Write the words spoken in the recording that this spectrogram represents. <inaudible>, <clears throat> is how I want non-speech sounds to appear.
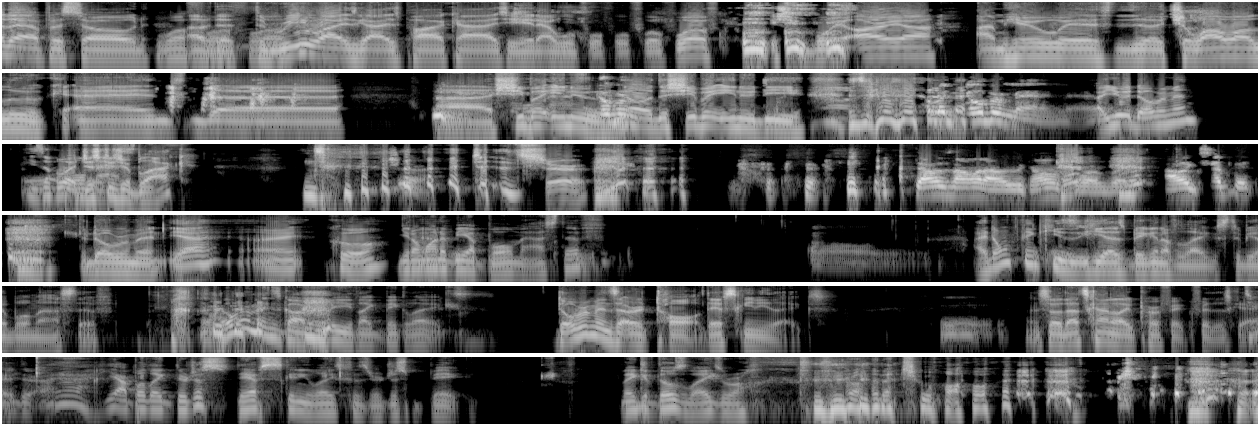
Another episode Woof, of the woof, woof. Three Wise Guys podcast. You hear that woof, woof, woof, woof, woof. <laughs> It's your boy Arya. I'm here with the Chihuahua Luke and the <laughs> uh, Shiba Inu. No, the Shiba Inu D. I'm a <laughs> Doberman, man. Are you a Doberman? He's a What, just because you're black? Sure. Just- sure. That was not what I was going for, but I'll accept it. Doberman. Yeah. All right. Cool. You don't Yeah. want to be a bull mastiff? Um, I don't think he's he has big enough legs to be a bull mastiff. <laughs> Doberman's got <laughs> pretty like big legs. Dobermans are tall; they have skinny legs, mm, and so that's kind of like perfect for this guy. They're- they're- yeah, yeah, but like they're just they have skinny legs because they're just big. Like if those legs were on, <laughs> were on that chihuahua. Yo,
